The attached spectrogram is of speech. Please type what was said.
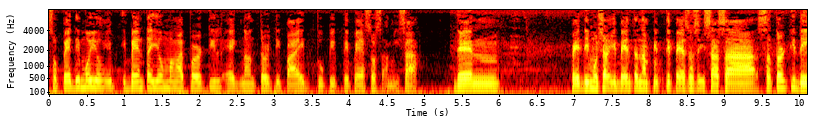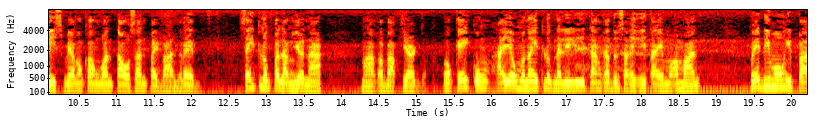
So, pwede mo yung ibenta yung mga fertile egg ng 35 to 50 pesos ang isa. Then, pwede mo siyang ibenta ng 50 pesos isa. Sa, sa 30 days, meron kang 1,500. Sa itlog pa lang yun ha mga kabakyard. Okay, kung ayaw mo ng itlog, nalilitan ka dun sa kikitain mo a month, pwede mong ipa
